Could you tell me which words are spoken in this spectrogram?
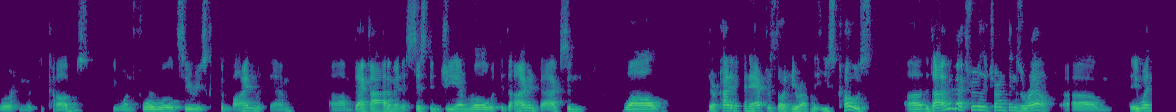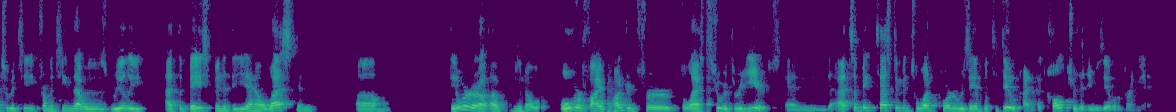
working with the Cubs. He won four World Series combined with them. Um, that got him an assistant GM role with the Diamondbacks. And while they're kind of an afterthought here on the East Coast, uh, the Diamondbacks really turned things around. Um, they went to a team from a team that was really at the basement of the NL West, and um, they were uh, you know over 500 for the last two or three years, and that's a big testament to what Porter was able to do, kind of the culture that he was able to bring in.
